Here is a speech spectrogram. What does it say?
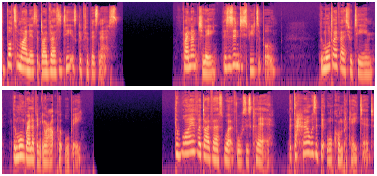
The bottom line is that diversity is good for business. Financially, this is indisputable. The more diverse your team, the more relevant your output will be. The why of a diverse workforce is clear, but the how is a bit more complicated.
